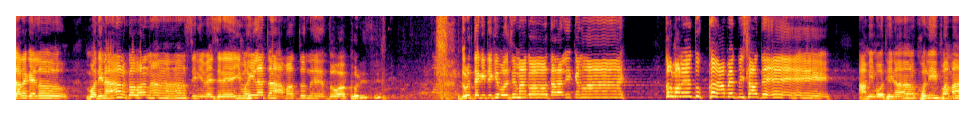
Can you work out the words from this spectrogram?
দাঁড়া গেল। মদিনার গভর্নর চিনি পেয়েছে রে, এই মহিলাটা আমার জন্য দোয়া করেছে। দূর থেকে ডেকে বলছে, মা গো, দাঁড়ালি কেন আয়? তোর মনে দুঃখ, আবেগ বিষাদ দে আমি মদিনা খলিফা মা,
